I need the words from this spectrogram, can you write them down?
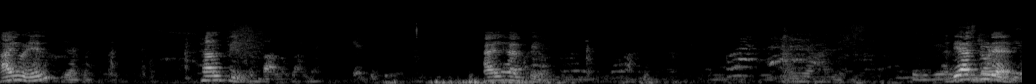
I will help you. I'll help you. Dear students,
